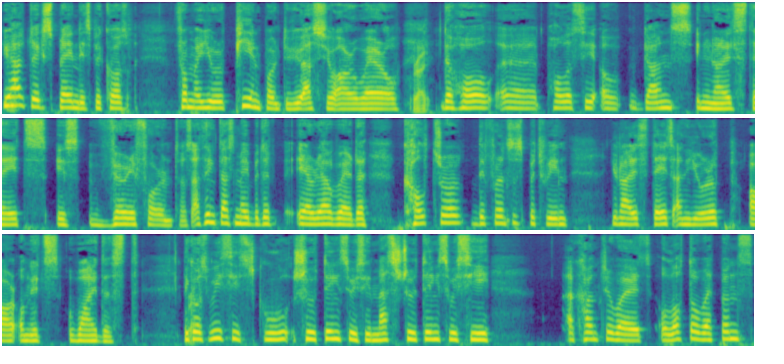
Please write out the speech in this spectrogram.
You have to explain this because, from a European point of view, as you are aware of, right. the whole uh, policy of guns in the United States is very foreign to us. I think that's maybe the area where the cultural differences between United States and Europe are on its widest. Because right. we see school shootings, we see mass shootings, we see a country where it's a lot of weapons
